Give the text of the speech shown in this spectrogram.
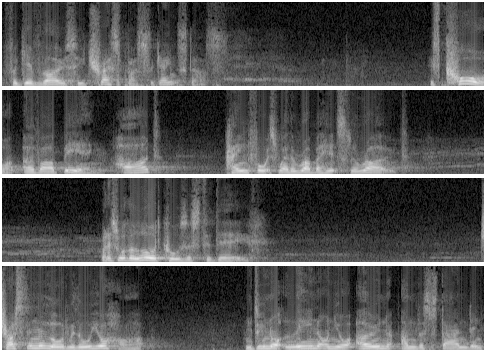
forgive those who trespass against us. It's core of our being. Hard, painful, it's where the rubber hits the road. But it's what the Lord calls us to do. Trust in the Lord with all your heart and do not lean on your own understanding.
